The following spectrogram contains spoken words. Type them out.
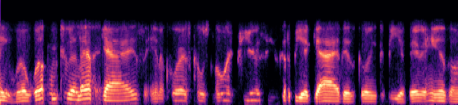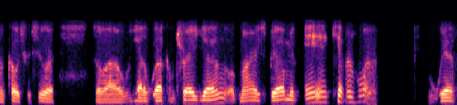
Well, welcome to Atlanta, guys. And of course, Coach Lloyd Pierce, he's going to be a guy that's going to be a very hands on coach for sure. So uh, we got to welcome Trae Young, Omari Spellman, and Kevin Huerter with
